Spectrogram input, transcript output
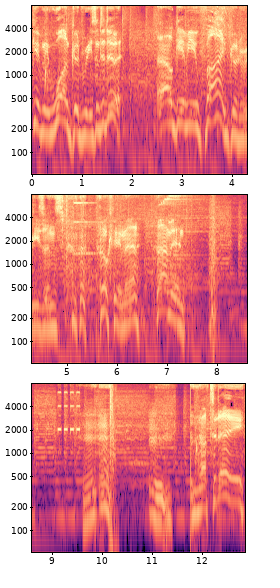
Give me one good reason to do it. I'll give you five good reasons. okay, man, I'm in. Mm, Not today.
